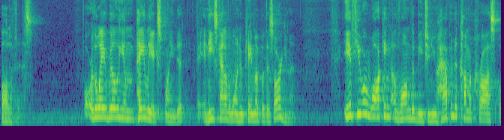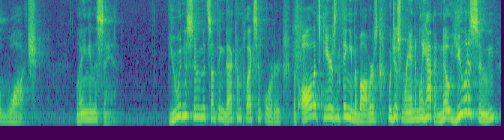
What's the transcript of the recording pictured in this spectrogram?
all of this. Or the way William Paley explained it, and he's kind of the one who came up with this argument. If you were walking along the beach and you happened to come across a watch laying in the sand, you wouldn't assume that something that complex and ordered, with all its gears and thingamabobbers, would just randomly happen. No, you would assume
